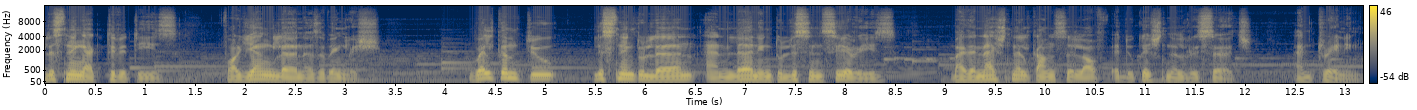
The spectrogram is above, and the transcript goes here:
listening activities for young learners of English. Welcome to Listening to Learn and Learning to Listen series by the National Council of Educational Research and Training.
